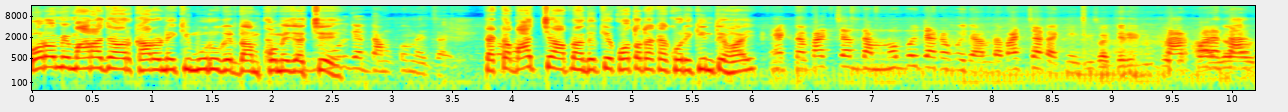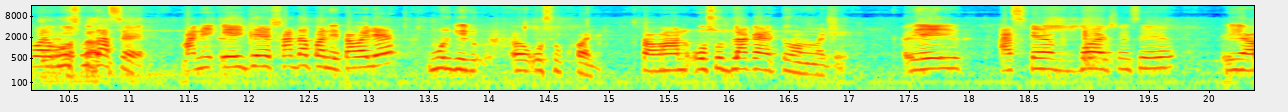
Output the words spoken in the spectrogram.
গরমে মারা যাওয়ার কারণে কি মুরুগের দাম কমে যাচ্ছে? মুরগের দাম কমে যায়। একটা বাচ্চা আপনাদেরকে কত টাকা করে কিনতে হয়? একটা বাচ্চার দাম নব্বই টাকা করে আমরা বাচ্চাটা কিনছি। তারপরে তারপরে ওষুধ আছে। মানে এই যে সাদা পানি খাওয়াইলে মুরগির অসুখ হয় তখন ওষুধ লাগায় তো আমার লাগে এই আজকে বয়স হয়েছে ইয়া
